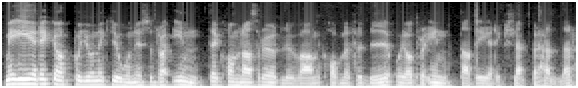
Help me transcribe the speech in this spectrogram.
med Erik upp på Unic Juni så drar inte Konrads Rödluvan kommer förbi och jag tror inte att Erik släpper heller.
